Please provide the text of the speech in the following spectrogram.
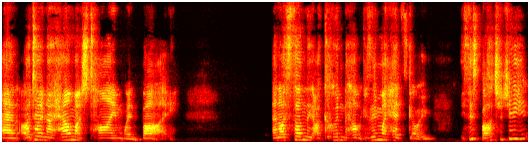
And I don't know how much time went by. And I suddenly, I couldn't help it because in my head's going, is this Bhatriji?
